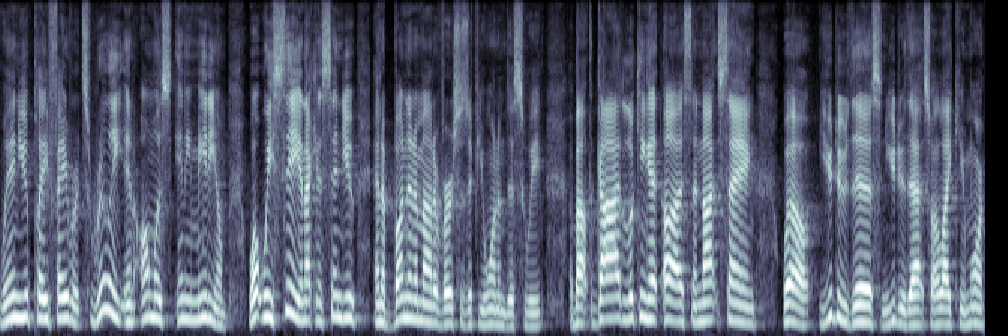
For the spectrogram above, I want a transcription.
When you play favorites, really in almost any medium, what we see, and I can send you an abundant amount of verses if you want them this week, about God looking at us and not saying, well, you do this and you do that, so I like you more.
